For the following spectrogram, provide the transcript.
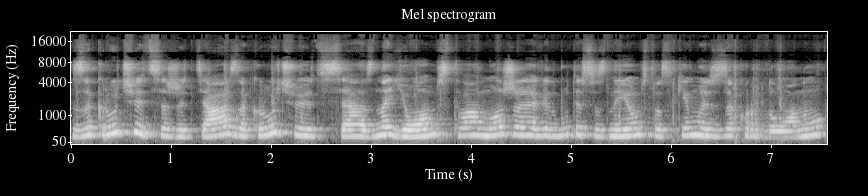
закручується життя, закручуються знайомства, може відбутися знайомство з кимось з-за кордону,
